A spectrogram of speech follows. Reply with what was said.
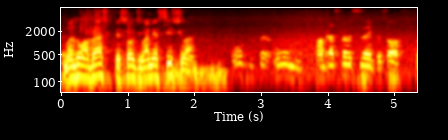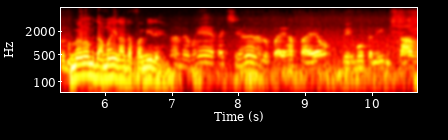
Manda um abraço pro pessoal de lá, me assiste lá. Um, um, um abraço pra vocês aí, pessoal. Todo Como é o nome da mãe lá da família? Ah, minha mãe é Tatiana, meu pai é Rafael, meu irmão também, Gustavo.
